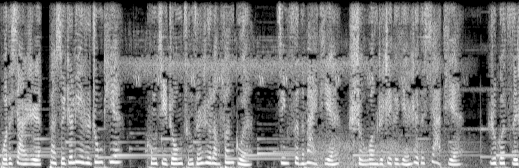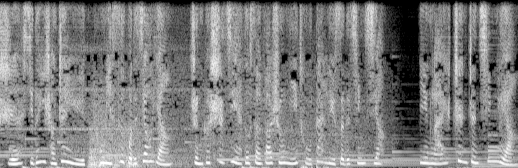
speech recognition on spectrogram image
勃的夏日伴随着烈日中天，空气中层层热浪翻滚，金色的麦田守望着这个炎热的夏天。如果此时喜得一场阵雨扑灭似火的骄阳，整个世界都散发出泥土淡绿色的清香，引来阵阵清凉。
